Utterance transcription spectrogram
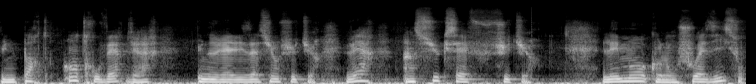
une porte entr'ouverte vers une réalisation future, vers un succès futur. Les mots que l'on choisit sont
